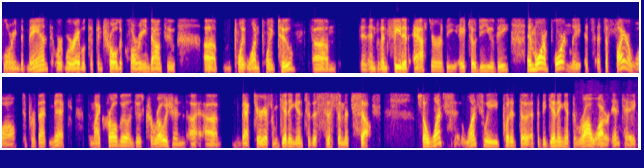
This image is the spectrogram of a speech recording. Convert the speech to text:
chlorine demand. We're, we're able to control the chlorine down to uh, 0.1, 0.2. Um, and, and, feed it after the HODUV. And more importantly, it's it's a firewall to prevent MIC, the microbial induced corrosion uh, uh, bacteria, from getting into the system itself. So once once we put it to, at the beginning at the raw water intake,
